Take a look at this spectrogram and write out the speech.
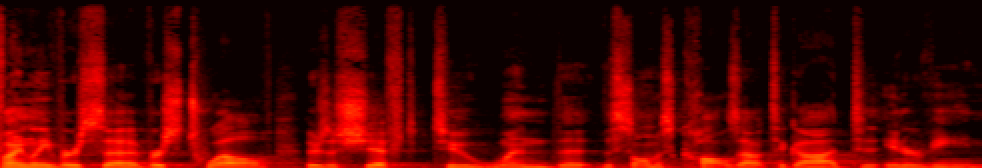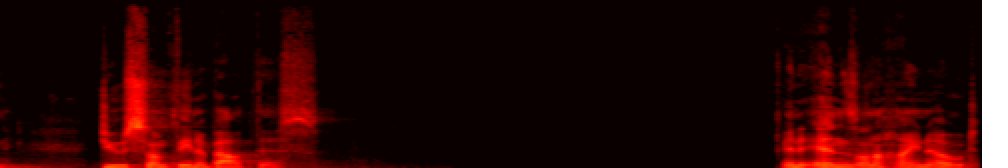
Finally, verse, uh, verse 12, there's a shift to when the, the psalmist calls out to God to intervene. Do something about this. And it ends on a high note.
